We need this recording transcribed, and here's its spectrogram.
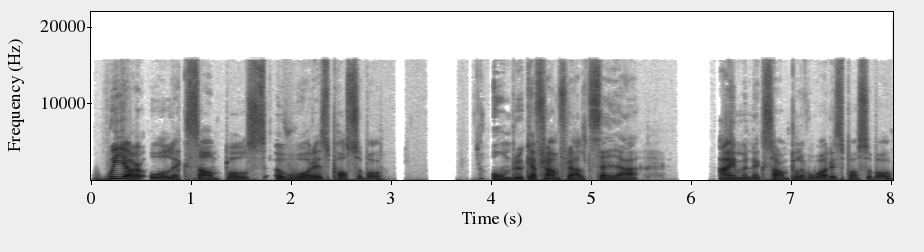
we are all examples of what is possible. Och hon brukar framförallt säga I'm an example of what is possible.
